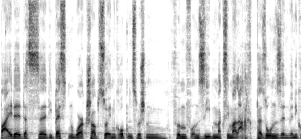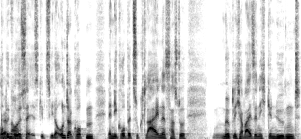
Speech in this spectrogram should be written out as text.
beide, dass äh, die besten Workshops so in Gruppen zwischen fünf und sieben, maximal acht Personen sind. Wenn die Gruppe genau. größer ist, gibt's wieder Untergruppen. Wenn die Gruppe zu klein ist, hast du möglicherweise nicht genügend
